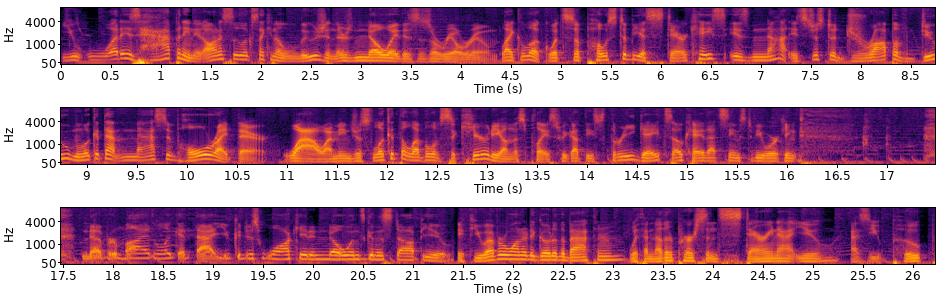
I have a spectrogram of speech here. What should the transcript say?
you what is happening? It honestly looks like an illusion. There's no way this is a real room. Like look what's supposed to be a staircase is not. It's just a drop of doom. Look at that massive hole right there. Wow i mean just look at the level of security on this place. We got these three gates. Okay that seems to be working. Never mind, look at that. You could just walk in and no one's gonna stop you. If you ever wanted to go to the bathroom with another person staring at you as you poop,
